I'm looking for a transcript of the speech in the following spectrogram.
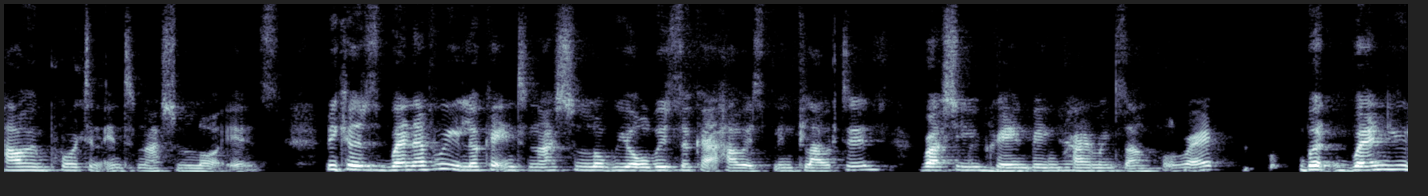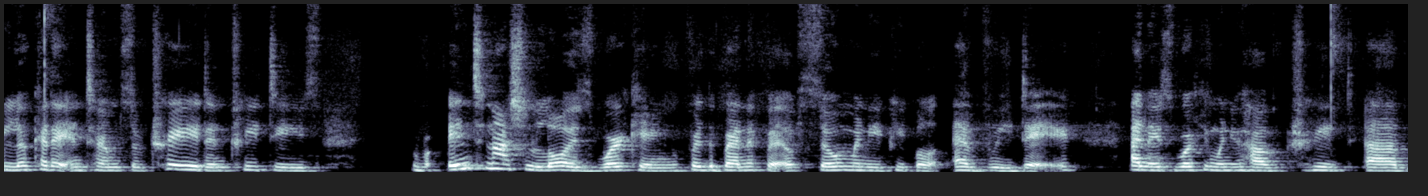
how important international law is. Because whenever we look at international law, we always look at how it's been flouted. Russia, Ukraine being prime example, right? But when you look at it in terms of trade and treaties, international law is working for the benefit of so many people every day. And it's working when you have trade, um,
